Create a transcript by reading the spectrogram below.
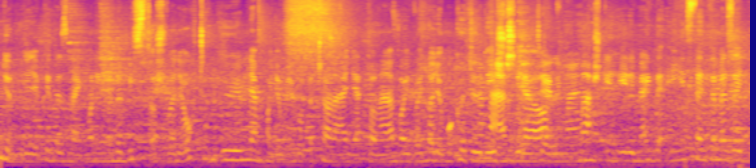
ugyanúgy egyébként ez megvan, igen, de biztos vagyok, csak ő nem hagyja meg ott a családját talán, vagy, vagy nagyobb a kötődés. Másként ugye, éli meg. Másként éli meg, de én szerintem ez egy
